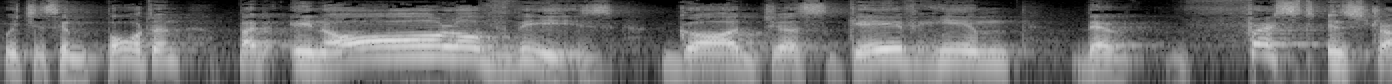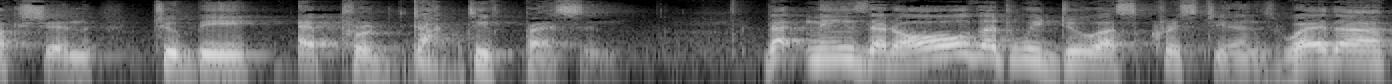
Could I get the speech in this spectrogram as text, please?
which is important. But in all of these, God just gave him the first instruction to be a productive person. That means that all that we do as Christians, whether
